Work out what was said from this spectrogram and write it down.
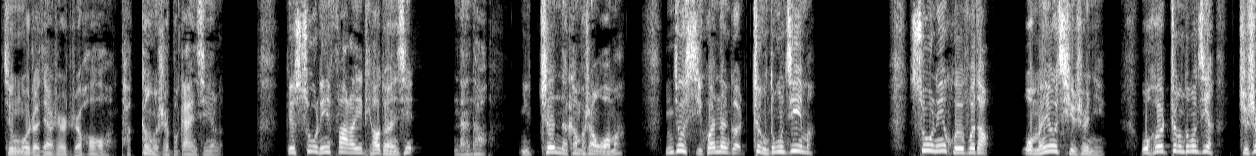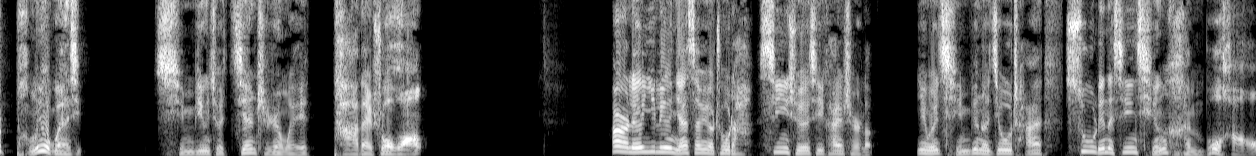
经过这件事之后，他更是不甘心了，给苏林发了一条短信：“难道你真的看不上我吗？你就喜欢那个郑东进吗？”苏林回复道：“我没有歧视你，我和郑东进只是朋友关系。”秦兵却坚持认为他在说谎。二零一零年三月初的新学期开始了，因为秦兵的纠缠，苏林的心情很不好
